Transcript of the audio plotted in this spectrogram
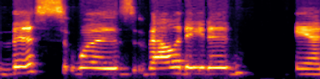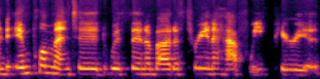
this was validated and implemented within about a three and a half week period.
